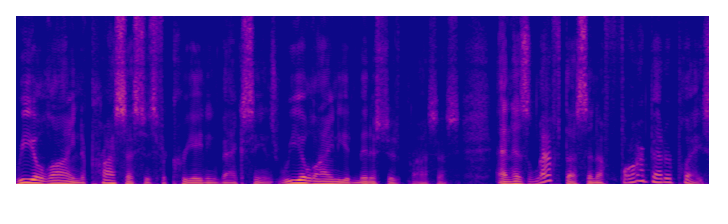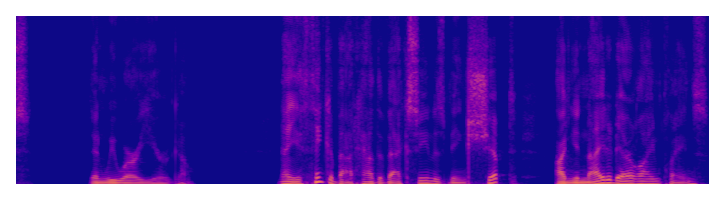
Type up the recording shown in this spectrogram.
realign the processes for creating vaccines, realign the administrative process, and has left us in a far better place than we were a year ago. Now, you think about how the vaccine is being shipped on United Airline planes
